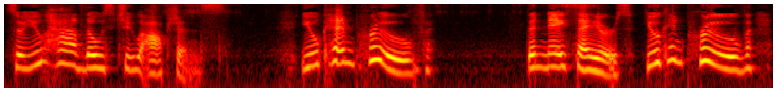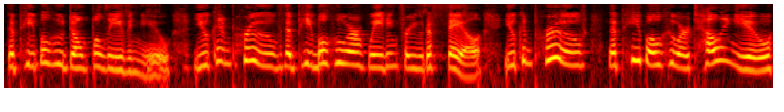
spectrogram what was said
So you have those two options. You can prove the naysayers. You can prove the people who don't believe in you. You can prove the people who are waiting for you to fail. You can prove the people who are telling you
